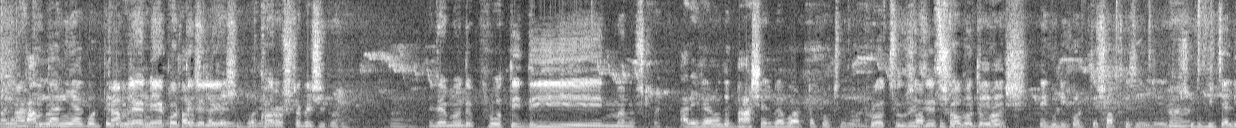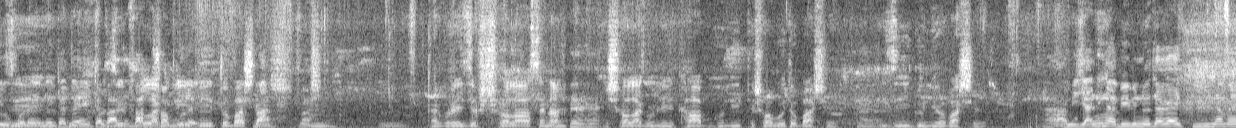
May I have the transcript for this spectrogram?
মানে কামলা নিয়ে করতে কামলা নিয়ে করতে খরচটা গেলে। খরচটা বেশি পড়ে। এটার মধ্যে প্রতিদিন মানুষ লাগে। আর এটার মধ্যে বাঁশের ব্যবহারটা প্রচুর প্রচুর যে সবই তো বাঁশ এগুলি করতে সবকিছু হ্যাঁ। শুধু বিচালি উপরে এটা দেয় এটা বাদে সবগুলো তো। বাঁশ বাঁশ। তারপরে এই যে শলা আছে না? হ্যাঁ, হ্যাঁ। শলাগুলি খাপগুলি তো সবই তো বাসে। হ্যাঁ। যে এইগুলিও বাসে। আমি জানি না বিভিন্ন জায়গায় কি নামে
